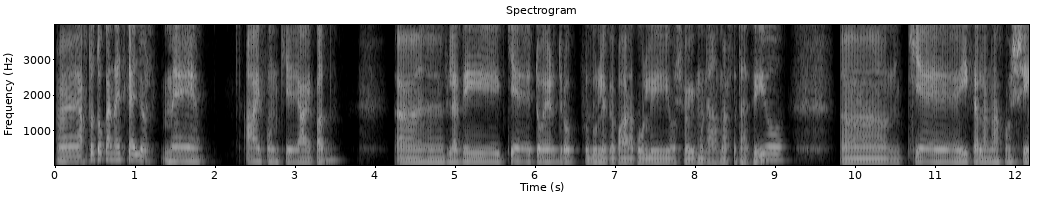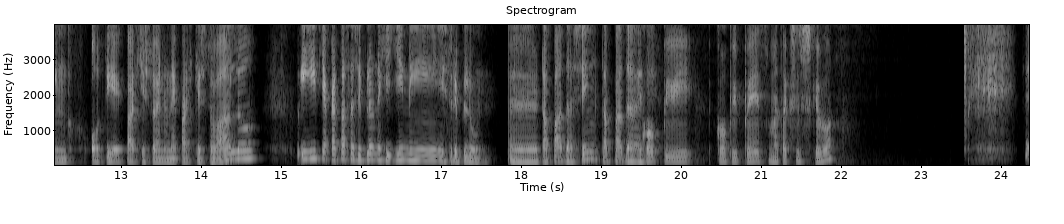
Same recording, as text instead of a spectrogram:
ε, αυτό το έκανα έτσι κι αλλιώς με iPhone και iPad. Ε, δηλαδή και το AirDrop δούλευε πάρα πολύ όσο ήμουνα με αυτά τα δύο ε, και ήθελα να έχω sync ό,τι υπάρχει στο ένα να υπάρχει και στο άλλο. Η ίδια κατάσταση πλέον έχει γίνει στριπλούν. Ε, τα πάντα sync, τα πάντα έτσι. Copy, copy-paste μεταξύ συσκευών. Ε,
